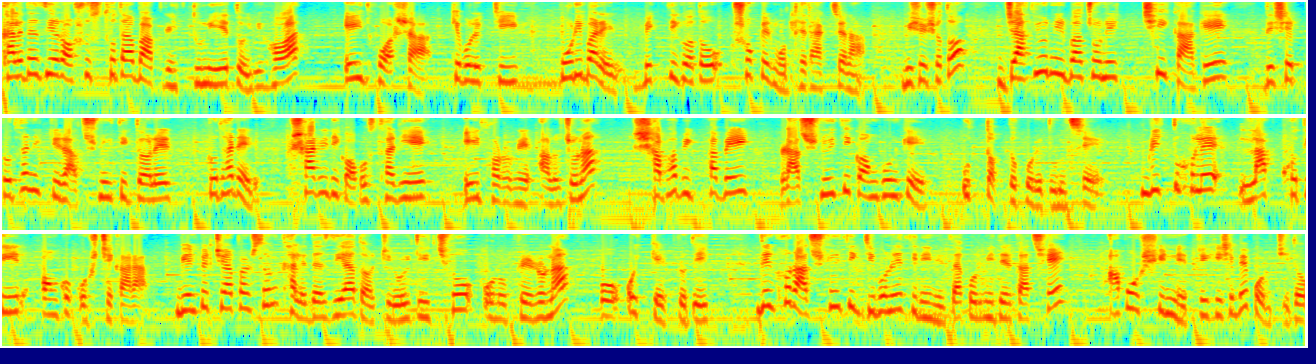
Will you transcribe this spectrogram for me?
খালেদা জিয়ার অসুস্থতা বা মৃত্যু নিয়ে তৈরি হওয়া এই ধোয়াশা কেবল একটি পরিবারের ব্যক্তিগত শোকের মধ্যে থাকছে না। বিশেষত জাতীয় নির্বাচনের ঠিক আগে দেশের প্রধান একটি রাজনৈতিক দলের প্রধানের শারীরিক অবস্থা নিয়ে এই ধরনের আলোচনা স্বাভাবিকভাবেই রাজনৈতিক অঙ্গনকে উত্তপ্ত করে তুলছে। মৃত্যু হলে লাভ ক্ষতির অঙ্ক কষছে কারা? বিএনপির চেয়ারপারসন খালেদা জিয়া দলটির ঐতিহ্য, অনুপ্রেরণা ও ঐক্যের প্রতীক। দীর্ঘ রাজনৈতিক জীবনে তিনি নেতাকর্মীদের কাছে আপসীন নেত্রী হিসেবে পরিচিত।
